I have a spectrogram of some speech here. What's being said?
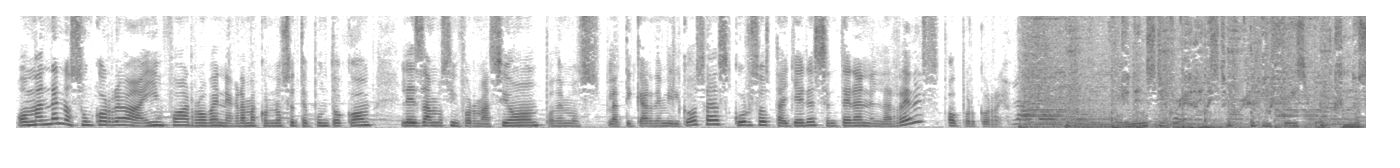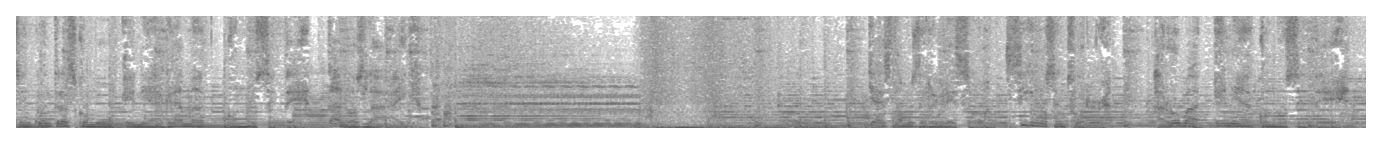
o mándenos un correo a info arroba enneagramaconócete.com. Les damos información, podemos platicar de mil cosas, cursos, talleres, se enteran en las redes o por correo. En Instagram y Facebook nos encuentras como Enneagrama Conócete. Danos like. Ya estamos de regreso. Síguenos en Twitter, arroba NAConócete.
